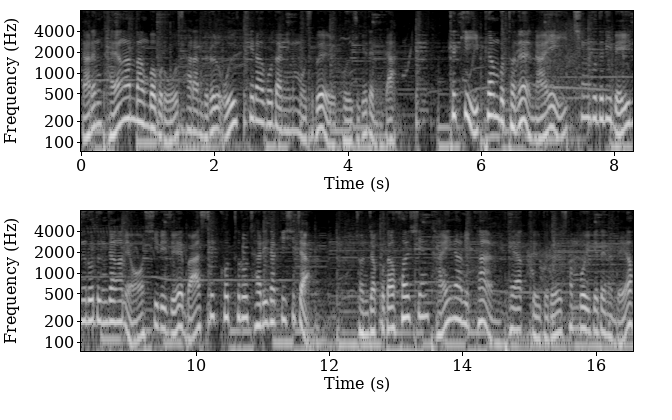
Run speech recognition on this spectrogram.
나름 다양한 방법으로 사람들을 옳히라고 다니는 모습을 보여주게 됩니다. 특히 2편부터는 아예 이 친구들이 메인으로 등장하며 시리즈의 마스코트로 자리 잡기 시작. 전작보다 훨씬 다이나믹한 해악들을 선보이게 되는데요.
